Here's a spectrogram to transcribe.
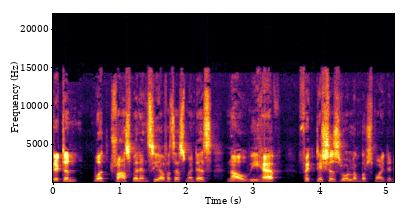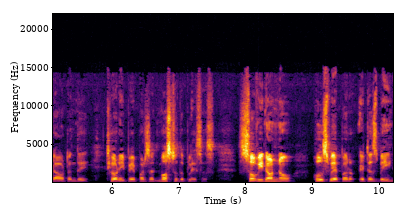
Written what transparency of assessment is. Now we have fictitious roll numbers pointed out in the theory papers at most of the places. So we don't know whose paper it is being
